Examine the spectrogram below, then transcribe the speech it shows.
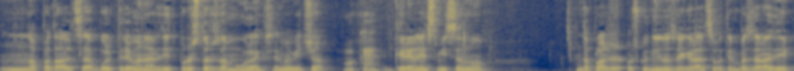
napadalca bolj treba narediti prostor za Mugla Senoviča, Okay. ker je nesmiselno, da plačaš odškodnino za igralca, potem pa zaradi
